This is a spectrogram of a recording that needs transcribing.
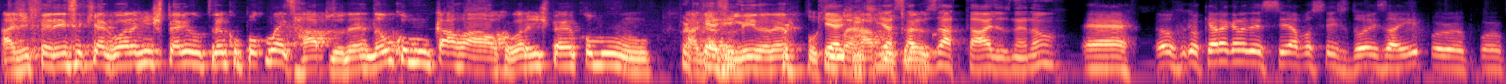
A diferença é que agora a gente pega no tranco um pouco mais rápido, né? Não como um carro a álcool, agora a gente pega como um, a gasolina, a gente, né? Um pouquinho mais rápido. a gente já sabe os atalhos, né não? É, eu, eu quero agradecer a vocês dois aí por, por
